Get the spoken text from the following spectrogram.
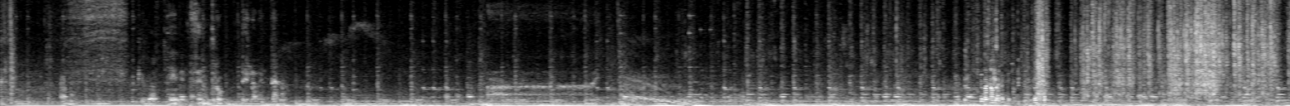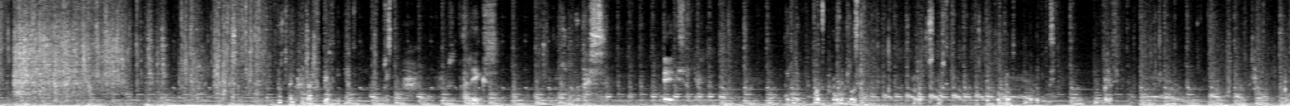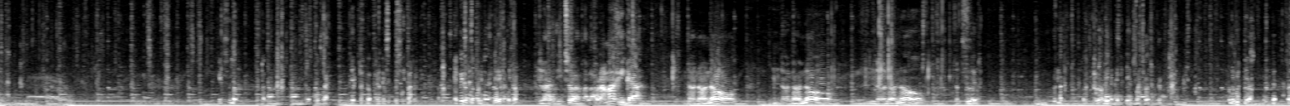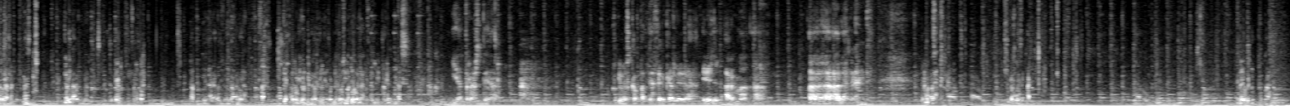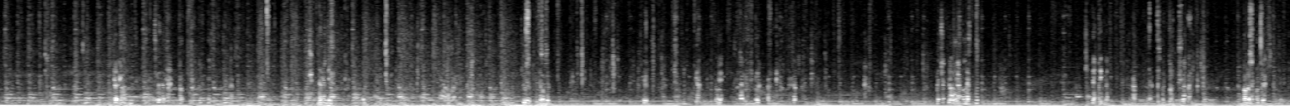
que va en el centro de la ventana. No has dicho la palabra mágica. No, no, no. No, no, no. No, no, no. Y a trastear. Porque no es capaz de acercarle la- el arma a, a, a la grande. Thank you.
